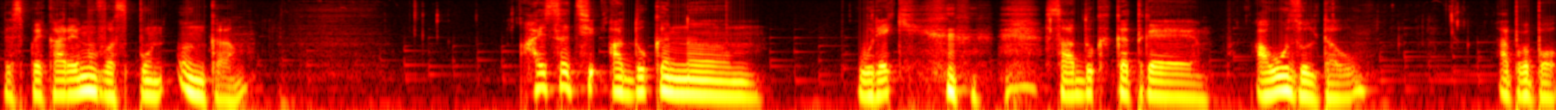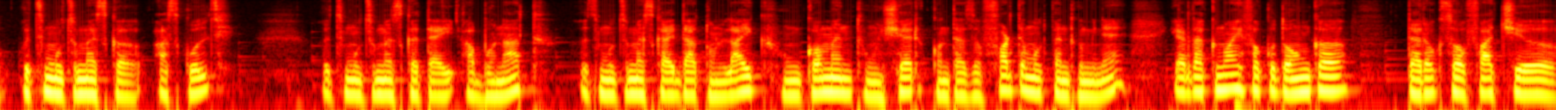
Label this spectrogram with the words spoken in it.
despre care nu vă spun încă, hai să-ți aduc în uh, urechi, să aduc către auzul tău. Apropo, îți mulțumesc că asculți, îți mulțumesc că te-ai abonat, îți mulțumesc că ai dat un like, un comment, un share, contează foarte mult pentru mine, iar dacă nu ai făcut-o încă, te rog să o faci uh,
